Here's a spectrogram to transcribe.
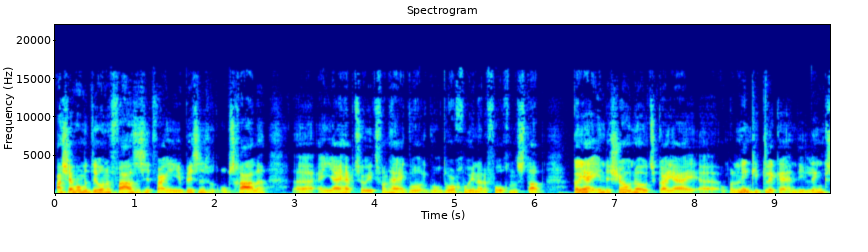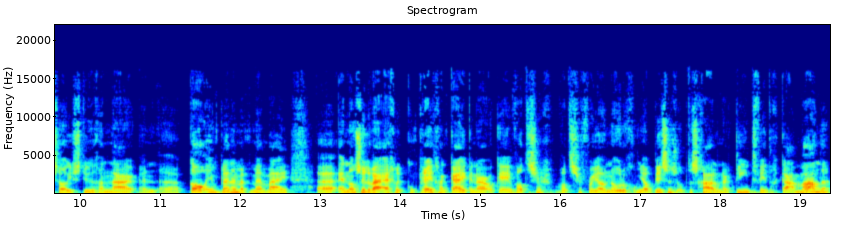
als jij momenteel in een fase zit waarin je business wilt opschalen uh, en jij hebt zoiets van hey, ik, wil, ik wil doorgroeien naar de volgende stap, kan jij in de show notes kan jij, uh, op een linkje klikken en die link zal je sturen naar een uh, call inplannen met, met mij. en dan zullen wij eigenlijk concreet gaan kijken naar oké, wat, is er, wat is er voor jou nodig om jouw business op te schalen naar 10, 20k maanden.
